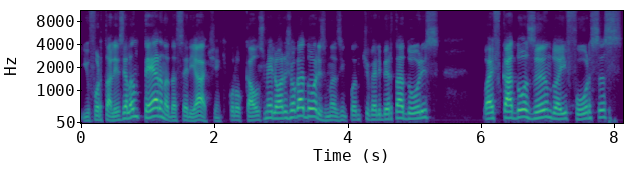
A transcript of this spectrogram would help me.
E o Fortaleza é lanterna da Série A, tinha que colocar os melhores jogadores, mas enquanto tiver Libertadores, vai ficar dosando aí forças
